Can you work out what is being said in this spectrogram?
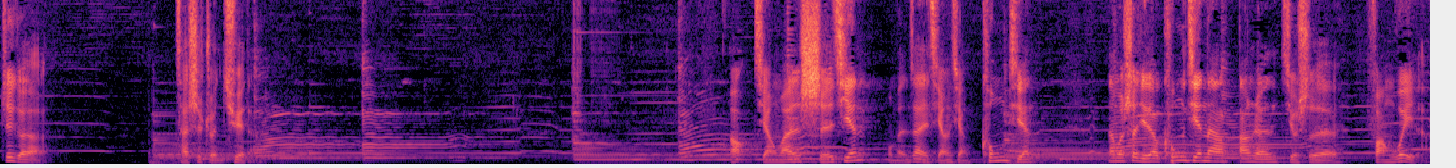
这个才是准确的。好，讲完时间，我们再讲讲空间。那么涉及到空间呢，当然就是方位了。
